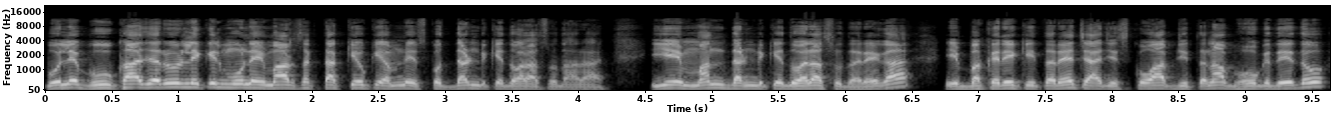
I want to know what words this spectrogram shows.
बोले, भूखा ज़रूर, लेकिन मुँह नहीं मार सकता, क्योंकि हमने इसको दंड के द्वारा सुधारा है। ये मन दंड के द्वारा सुधरेगा। ये बकरे की तरह, चाहे जिसको आप जितना भोग दे दो,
